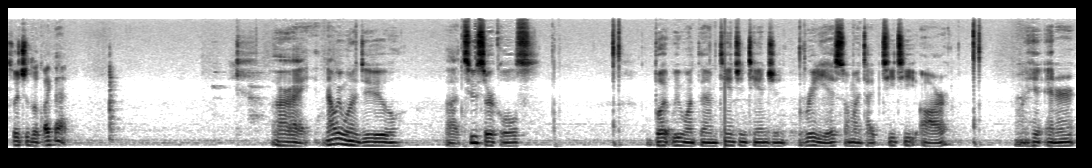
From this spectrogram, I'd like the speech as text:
So it should look like that Alright, now we want to do uh, two circles, but we want them tangent, tangent, radius, so I'm going to type TTR. I'm going to hit enter,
